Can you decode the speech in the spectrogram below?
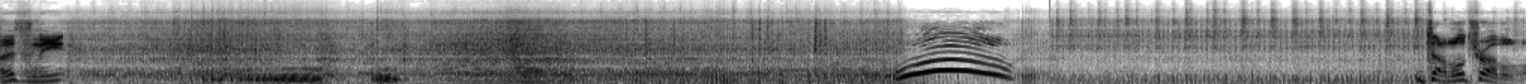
Oh, this is neat. Woo! Double trouble.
